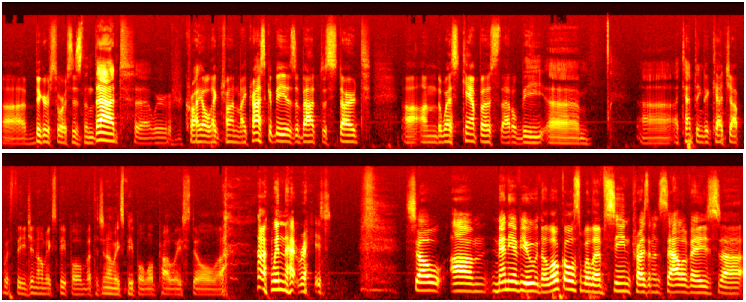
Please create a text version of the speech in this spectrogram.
uh, bigger sources than that. Uh, where cryo-electron microscopy is about to start on the West Campus. That'll be um, attempting to catch up with the genomics people, but the genomics people will probably still win that race. So um, many of you, the locals, will have seen President Salovey's uh,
